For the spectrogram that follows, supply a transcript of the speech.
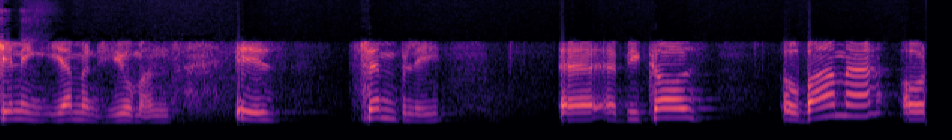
killing Yemen humans is simply uh, because Obama or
